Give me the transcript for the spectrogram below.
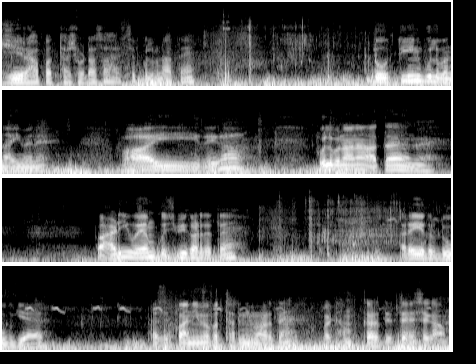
ये रहा पत्थर छोटा सा, इससे पुल बनाते हैं। दो तीन पुल बनाई मैंने। भाई, देखा? पुल बनाना आता है हमें। पहाड़ी हुए हम कुछ भी कर देते हैं। अरे, ये तो डूब गया यार। ऐसे पानी में पत्थर नहीं मारते हैं बट हम कर देते हैं ऐसे काम।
